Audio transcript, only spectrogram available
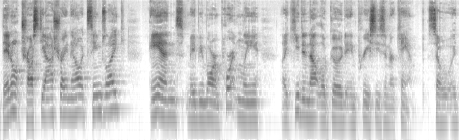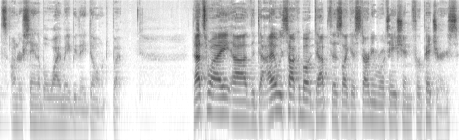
They don't trust Yosh right now, it seems like. And maybe more importantly, like he did not look good in preseason or camp. So it's understandable why maybe they don't. But That's why uh, the I always talk about depth as like a starting rotation for pitchers.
